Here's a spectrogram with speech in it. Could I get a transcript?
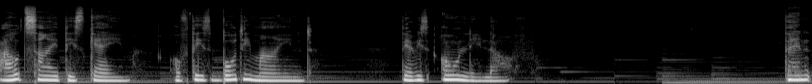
Outside this game of this body mind, there is only love. Then,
